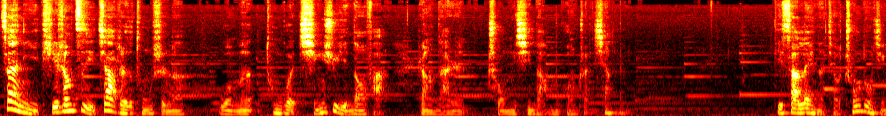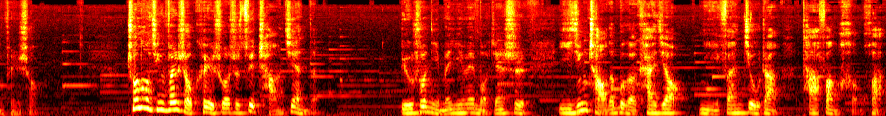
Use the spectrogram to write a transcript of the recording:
在你提升自己价值的同时呢，我们通过情绪引导法，让男人重新把目光转向你。第三类呢，叫冲动型分手。冲动型分手可以说是最常见的，比如说你们因为某件事已经吵得不可开交，你翻旧账，他放狠话，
